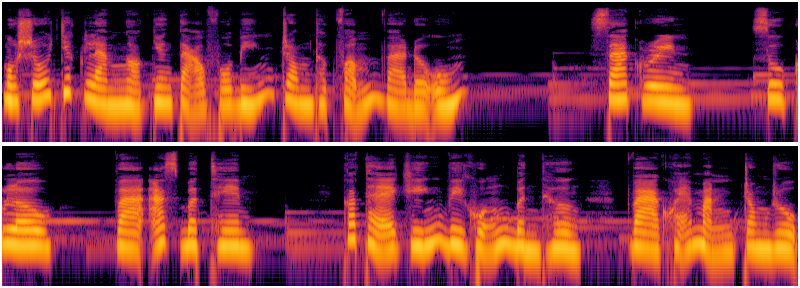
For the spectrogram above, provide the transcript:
một số chất làm ngọt nhân tạo phổ biến trong thực phẩm và đồ uống. Saccharin, sucralose và aspartame có thể khiến vi khuẩn bình thường và khỏe mạnh trong ruột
